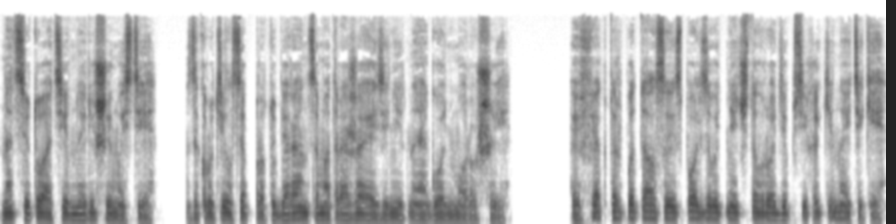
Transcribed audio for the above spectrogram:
над ситуативной решимости, закрутился протуберанцем, отражая зенитный огонь Моруши. Эффектор пытался использовать нечто вроде психокинетики,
